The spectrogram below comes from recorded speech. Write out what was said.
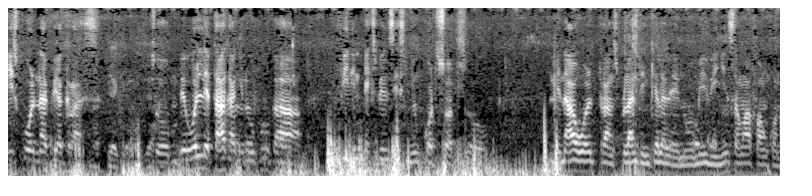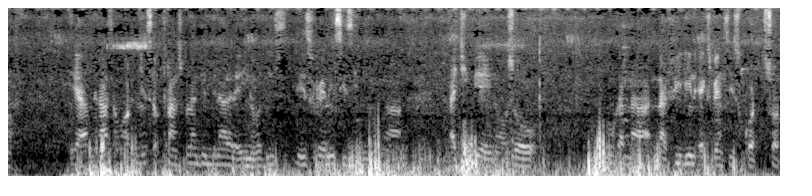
It's called napier grass. Yeah, good, yeah. So mbe wolle taka you know ka uh, feeding expenses ñu cut short. So now will transplanting kela le no maybe ñin sama fam kono. Yeah, me na sama ñin sa transplanting you know this rainy season uh, a you know so can na, na feeding expenses cut short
